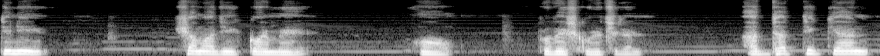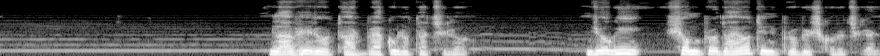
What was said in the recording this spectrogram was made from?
তিনি সামাজিক কর্মে ও প্রবেশ করেছিলেন। আধ্যাত্মিক জ্ঞান লাভেরও তার ব্যাকুলতা ছিল। যোগী সম্প্রদায়ও তিনি প্রবেশ করেছিলেন।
